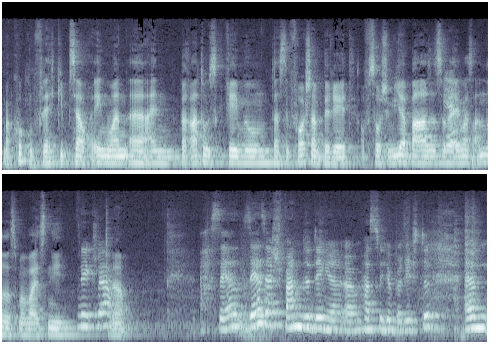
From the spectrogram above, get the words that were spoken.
mal gucken. Vielleicht gibt es ja auch irgendwann äh, ein Beratungsgremium, das den Vorstand berät, auf Social Media Basis oder irgendwas anderes, man weiß nie. Nee, klar. Ja. Ach, sehr, sehr, sehr spannende Dinge ähm, hast du hier berichtet. Ähm,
